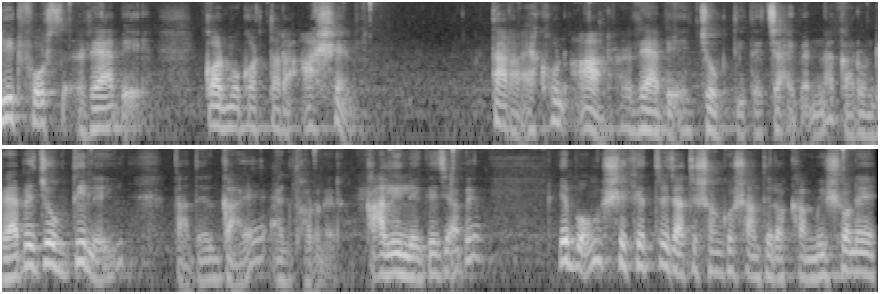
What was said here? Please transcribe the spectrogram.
এলিট ফোর্স র্যাবে কর্মকর্তারা আসেন, তারা এখন আর র্যাবে যোগ দিতে চাইবেন না। কারণ র্যাবে যোগ দিলেই তাদের গায়ে এক ধরনের কালি লেগে যাবে। এবং সেক্ষেত্রে জাতিসংঘ শান্তিরক্ষা মিশনে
